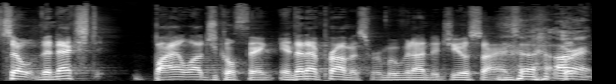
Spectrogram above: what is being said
So the next biological thing, and then I promise we're moving on to geoscience. All But right.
